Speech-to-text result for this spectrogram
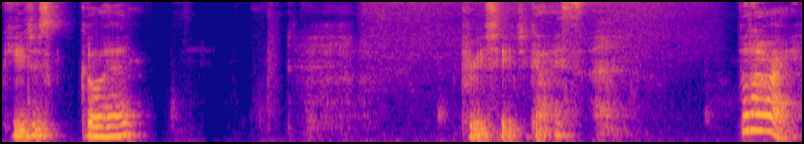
Can you just go ahead? Appreciate you guys. But all right,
